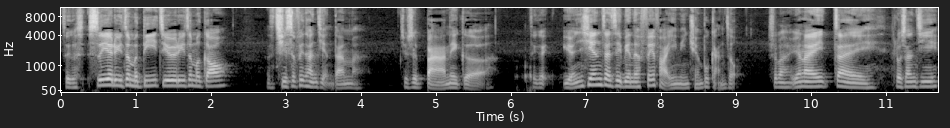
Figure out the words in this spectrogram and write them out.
这个失业率这么低，就业率这么高？其实非常简单嘛，就是把那个。这个原先在这边的非法移民全部赶走，是吧？原来在洛杉矶，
